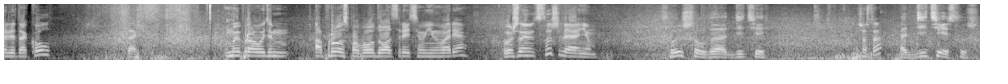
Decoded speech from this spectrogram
«Ледокол». Так, мы проводим опрос по поводу 23 января. Вы что-нибудь слышали о нем? Слышал, да, от детей. Что-что? От детей слышал.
